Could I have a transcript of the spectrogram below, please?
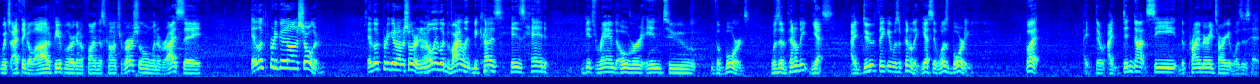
which I think a lot of people are going to find this controversial whenever I say it looked pretty good on his shoulder. It looked pretty good on his shoulder, and it uh-huh. only looked violent because his head gets rammed over into the boards. Was it a penalty? Yes. I do think it was a penalty. Yes, it was boarding. but I there, I did not see the primary target was his head.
